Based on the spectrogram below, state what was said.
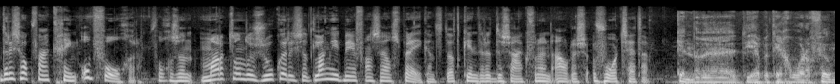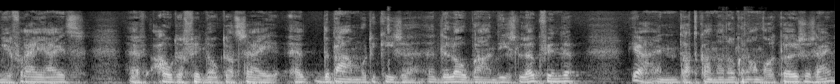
er is ook vaak geen opvolger. Volgens een marktonderzoeker is het lang niet meer vanzelfsprekend dat kinderen de zaak van hun ouders voortzetten. Kinderen die hebben tegenwoordig veel meer vrijheid. Eh, ouders vinden ook dat zij eh, de baan moeten kiezen, de loopbaan die ze leuk vinden. Ja, en dat kan dan ook een andere keuze zijn.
